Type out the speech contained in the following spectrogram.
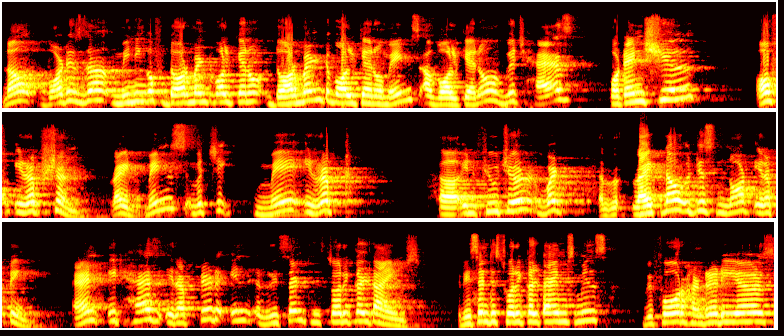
Now what is the meaning of dormant volcano? Dormant volcano means a volcano which has potential of eruption right? Means which may erupt uh, in future but right now it is not erupting. And it has erupted in recent historical times. Recent historical times means before 100 years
